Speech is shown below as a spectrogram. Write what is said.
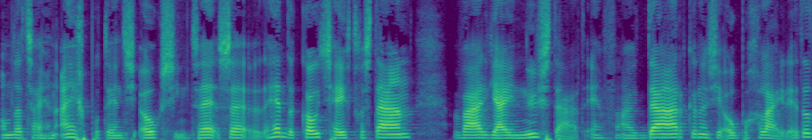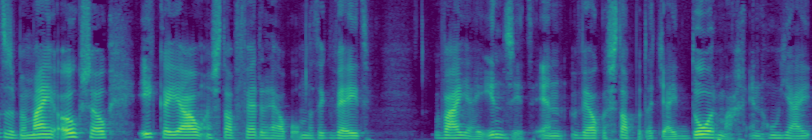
omdat zij hun eigen potentie ook zien. Ze, de coach heeft gestaan waar jij nu staat. En vanuit daar kunnen ze je ook begeleiden. Dat is bij mij ook zo. Ik kan jou een stap verder helpen, omdat ik weet waar jij in zit. En welke stappen dat jij door mag. En hoe jij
